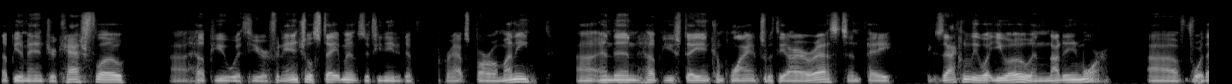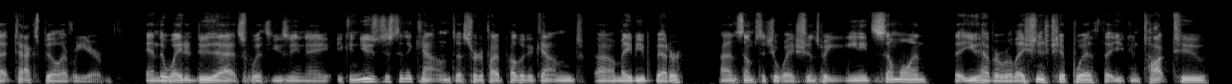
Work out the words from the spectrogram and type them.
help you to manage your cash flow uh, help you with your financial statements if you needed to perhaps borrow money, uh, and then help you stay in compliance with the IRS and pay exactly what you owe and not anymore uh, for that tax bill every year. And the way to do that is with using a, you can use just an accountant, a certified public accountant uh, may be better uh, in some situations, but you need someone that you have a relationship with that you can talk to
